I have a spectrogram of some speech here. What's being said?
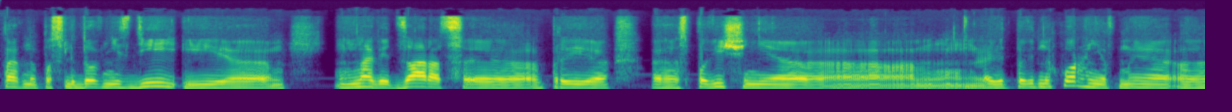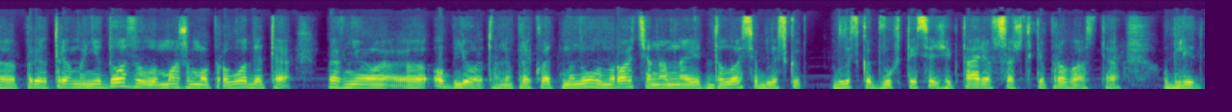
певну послідовність дій, і е, навіть зараз е, при е, сповіщенні е, відповідних органів ми е, при отриманні дозволу можемо проводити певні е, обльоти. Наприклад, минулому році нам навіть вдалося близько близько двох тисяч гектарів все ж таки провести облід.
